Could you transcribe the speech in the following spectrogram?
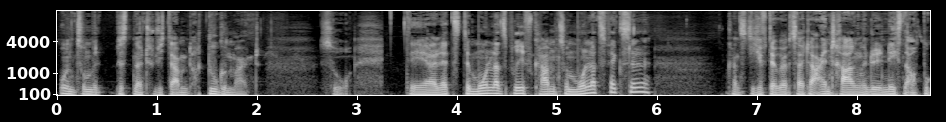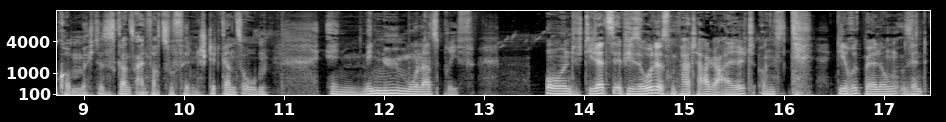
Und somit bist natürlich damit auch du gemeint. So. Der letzte Monatsbrief kam zum Monatswechsel. Du kannst dich auf der Webseite eintragen, wenn du den nächsten auch bekommen möchtest. Das ist ganz einfach zu finden. Steht ganz oben im Menü Monatsbrief. Und die letzte Episode ist ein paar Tage alt und die Rückmeldungen sind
